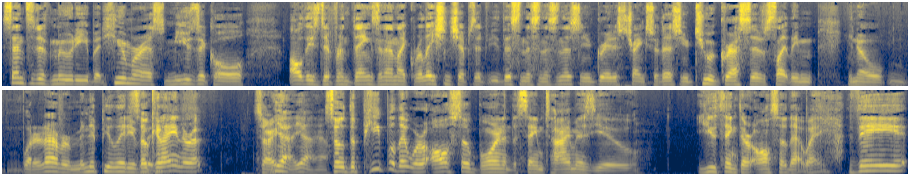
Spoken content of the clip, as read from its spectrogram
sensitive moody but humorous musical all these different things and then like relationships this and this and this and this and your greatest strengths are this and you're too aggressive slightly you know whatever manipulative So but- can I interrupt? Sorry. Yeah, yeah, yeah. So the people that were also born at the same time as you, you think they're also that way? They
